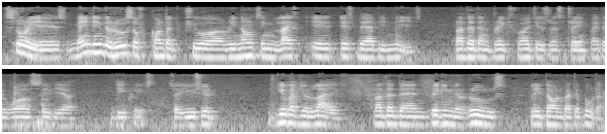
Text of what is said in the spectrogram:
story is maintain the rules of conduct pure, renouncing life if, if there be need, rather than break virtues restrained by the world's severe decrees. So you should give up your life rather than breaking the rules laid down by the Buddha.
